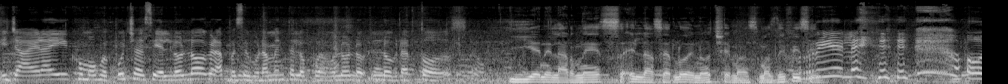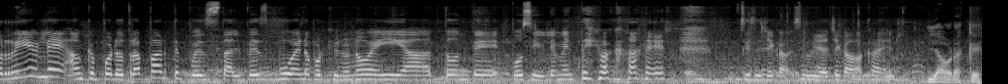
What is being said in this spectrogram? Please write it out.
y ya era ahí como fue pucha, si él lo logra, pues seguramente lo podemos lo, lo, lograr todos. Y en el arnés el hacerlo de noche más, más difícil. Horrible, horrible, aunque por otra parte pues tal vez bueno porque uno no veía dónde posiblemente iba a caer, si se, llegaba, si hubiera llegado a caer. ¿Y ahora qué?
